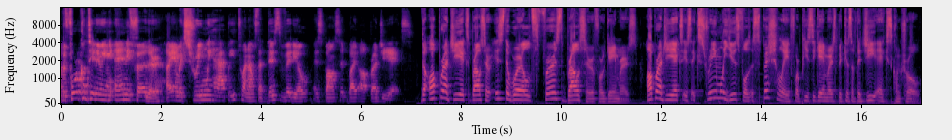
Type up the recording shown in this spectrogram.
But before continuing any further, I am extremely happy to announce that this video is sponsored by Opera GX. The Opera GX browser is the world's first browser for gamers. Opera GX is extremely useful especially for PC gamers because of the GX control.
